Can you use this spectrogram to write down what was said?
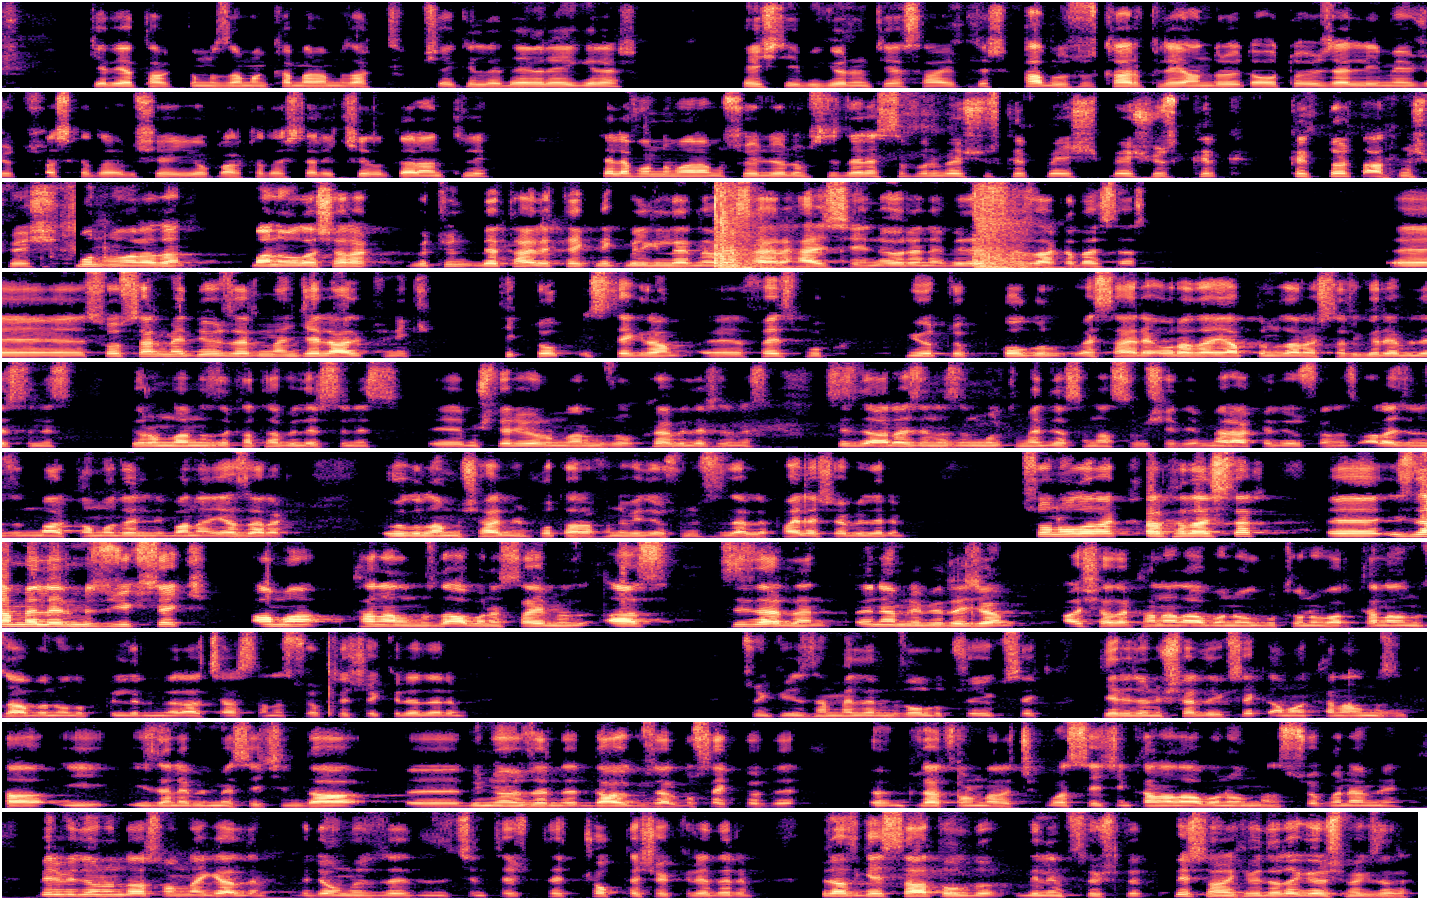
Geriye taktığımız zaman kameramız aktif bir şekilde devreye girer. HD bir görüntüye sahiptir. Kablosuz CarPlay, Android Auto özelliği mevcut. Başka da bir şey yok arkadaşlar. 2 yıl garantili. Telefon numaramı söylüyorum sizlere 0545 540 44 65. Bu numaradan bana ulaşarak bütün detaylı teknik bilgilerini vesaire her şeyini öğrenebilirsiniz arkadaşlar. Ee, sosyal medya üzerinden Celal Tünik, TikTok, Instagram, e, Facebook, YouTube, Google vesaire orada yaptığımız araçları görebilirsiniz. Yorumlarınızı katabilirsiniz. E, müşteri yorumlarımızı okuyabilirsiniz. Siz de aracınızın multimedyası nasıl bir şey diye merak ediyorsanız aracınızın marka modelini bana yazarak uygulanmış halinin fotoğrafını, videosunu sizlerle paylaşabilirim. Son olarak arkadaşlar e, izlenmelerimiz yüksek ama kanalımızda abone sayımız az. Sizlerden önemli bir ricam aşağıda kanala abone ol butonu var. Kanalımıza abone olup bildirimleri açarsanız çok teşekkür ederim. Çünkü izlenmelerimiz oldukça yüksek. Geri dönüşler de yüksek ama kanalımızın daha iyi izlenebilmesi için daha e, dünya üzerinde daha güzel bu sektörde ön platformlara çıkması için kanala abone olmanız çok önemli. Bir videonun daha sonuna geldim. Videomu izlediğiniz için te- te- çok teşekkür ederim. Biraz geç saat oldu. Dilim sürçtü. Bir sonraki videoda görüşmek üzere.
